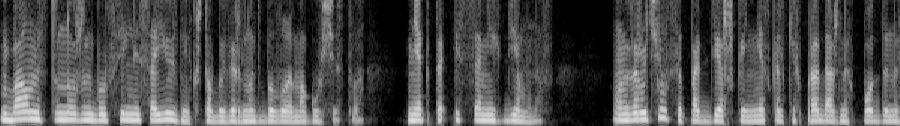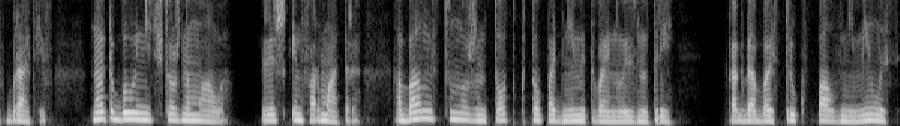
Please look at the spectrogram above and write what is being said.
Балмисту нужен был сильный союзник, чтобы вернуть былое могущество. Некто из самих демонов. Он заручился поддержкой нескольких продажных подданных братьев, но это было ничтожно мало, лишь информаторы, а Балмисту нужен тот, кто поднимет войну изнутри. Когда Байстрюк впал в немилость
